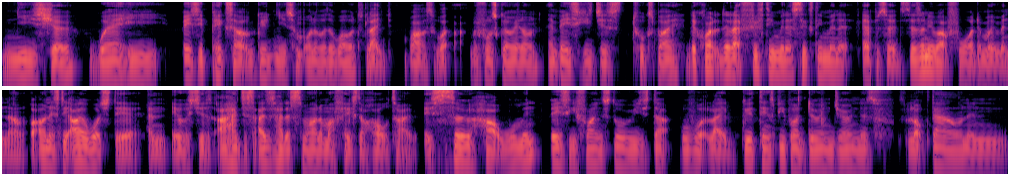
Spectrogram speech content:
news show where he basically picks out good news from all over the world, like whilst what with what's going on, and basically just talks by. They're quite they're like 15 minute, 60 minute episodes. There's only about four at the moment now. But honestly, I watched it and it was just I had just I just had a smile on my face the whole time. It's so heartwarming. Basically find stories that of what like good things people are doing during this lockdown and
